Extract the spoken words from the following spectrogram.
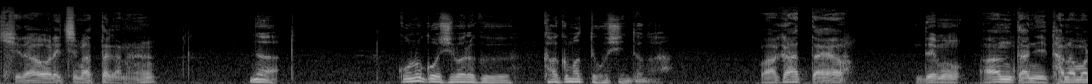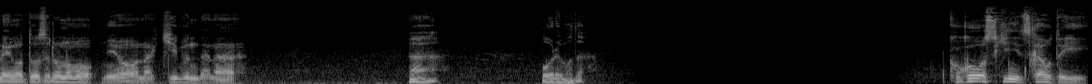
嫌われちまったかな？なあこの子をしばらくかくまってほしいんだが。分かったよ。でもあんたに頼まれ事するのも妙な気分だな。ああ俺もだ。ここを好きに使うといい。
